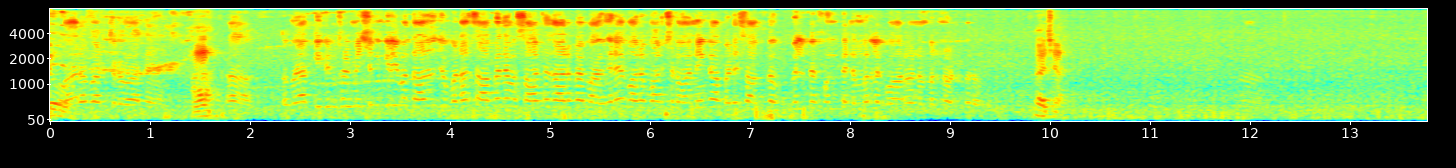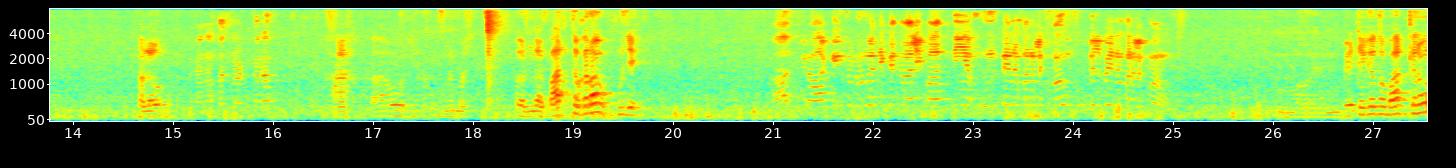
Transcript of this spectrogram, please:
जो? बारह बार चढ़वाना है। हाँ। हाँ तो मैं आपकी कंफर्मेशन के लिए बता दूँ जो बड़ा साहब है ना वो साठ हज़ार रुपए मांग रहे हैं बारह बार चढ़वाने का। बड़े साहब का गूगल पे फ़ोन पे नंबर लगवा रहा हूँ नंबर नोट करो। अच्छा। हेलो नंबर नोट करो। हाँ हाँ लिखो नंबर। और मैं बात तो कराओ मुझे। बात करवा के छोड़ूँगा दिक्कत वाली बात नहीं है। फ़ोन पे नंबर लिखवाऊँ गूगल पे नंबर लिखवाऊँ? बेटे को तो बात करो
